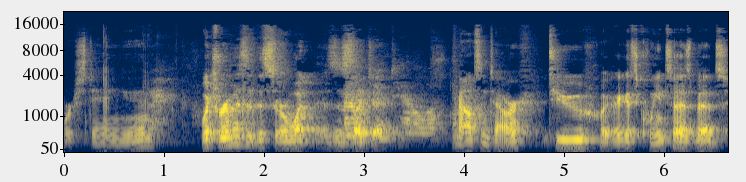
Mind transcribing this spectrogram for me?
we're staying in. Which room is it? This or what is this like? Mountain A Tower. mountain tower. Two, I guess, queen size beds.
